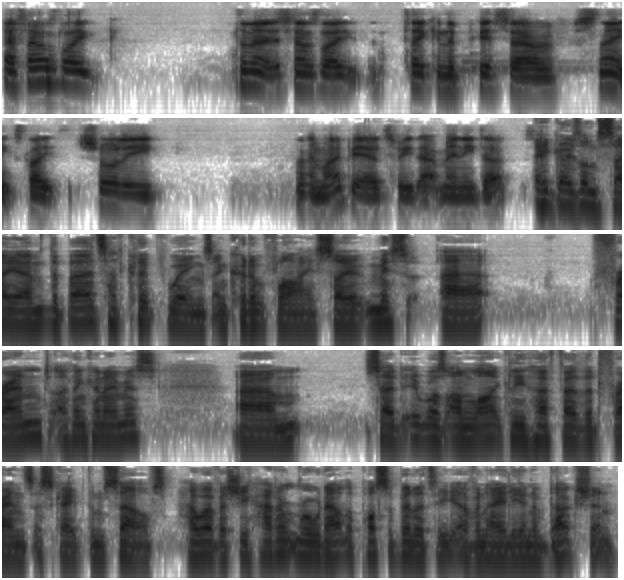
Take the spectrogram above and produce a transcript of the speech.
that sounds like I don't know. It sounds like taking the piss out of snakes. Like surely they might be able to eat that many ducks. It goes on to say um, the birds had clipped wings and couldn't fly. So Miss uh, Friend, I think her name is, um, said it was unlikely her feathered friends escaped themselves. However, she hadn't ruled out the possibility of an alien abduction.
